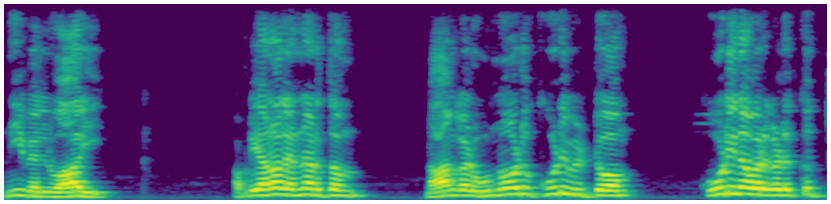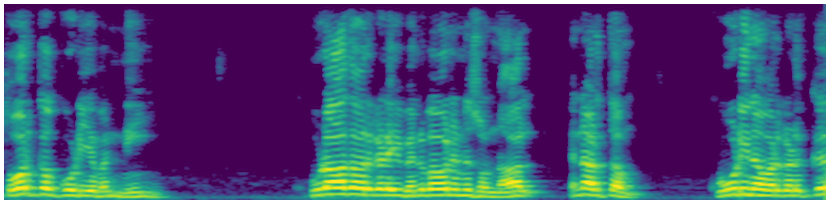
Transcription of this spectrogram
நீ வெல்வாய். அப்படியானால் என்ன அர்த்தம்? நாங்கள் உன்னோடு கூடிவிட்டோம். கூடினவர்களுக்கு தோற்கக்கூடியவன் நீ. கூடாதவர்களை வெல்பவன் என்று சொன்னால் என்ன அர்த்தம்? கூடினவர்களுக்கு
